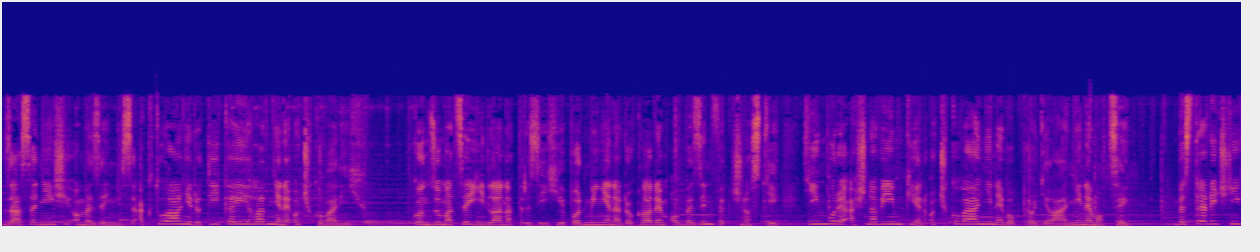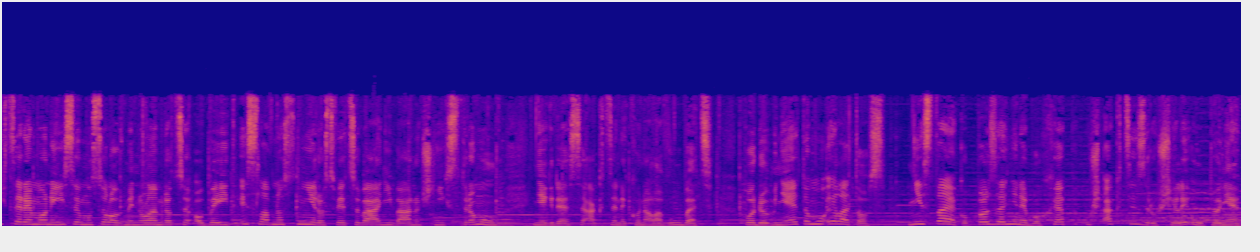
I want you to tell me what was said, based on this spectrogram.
Zásadnější omezení se aktuálně dotýkají hlavně neočkovaných. Konzumace jídla na trzích je podmíněna dokladem o bezinfekčnosti. Tím bude až na výjimky jen očkování nebo prodělání nemoci. Bez tradičních ceremonií se muselo v minulém roce obejít i slavnostní rozsvěcování vánočních stromů. Někde se akce nekonala vůbec. Podobně je tomu i letos. Města jako Plzeň nebo Cheb už akci zrušili úplně.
